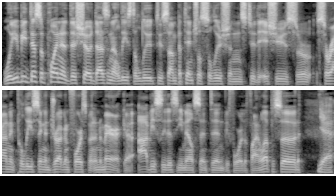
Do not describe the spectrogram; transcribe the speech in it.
Will you be disappointed if this show doesn't at least allude to some potential solutions to the issues sur- surrounding policing and drug enforcement in America? Obviously, this email sent in before the final episode. Yeah.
